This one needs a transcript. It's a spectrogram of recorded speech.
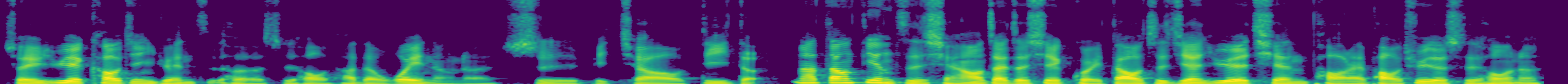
所以越靠近原子核的时候，它的位能呢是比较低的。那当电子想要在这些轨道之间跃迁跑来跑去的时候呢，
